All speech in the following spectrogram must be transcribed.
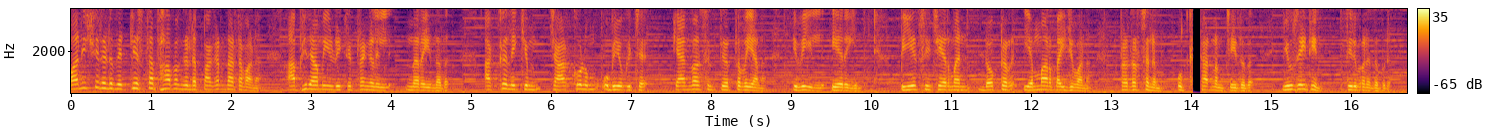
മനുഷ്യരുടെ വ്യത്യസ്ത ഭാവങ്ങളുടെ പകർന്നാട്ടമാണ് അഭിരാമിയുടെ ചിത്രങ്ങളിൽ നിറയുന്നത്. അക്കലിക്കും ചാർക്കോളും ഉപയോഗിച്ച് ക്യാൻവാസിൽ തീർത്തവയാണ് ഇവയിൽ ഏറെയും. P S C chairman doctor M R ബൈജുവാണ് പ്രദർശനം ഉദ്ഘാടനം ചെയ്തത്. News eighteen Thiruvananthapuram.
